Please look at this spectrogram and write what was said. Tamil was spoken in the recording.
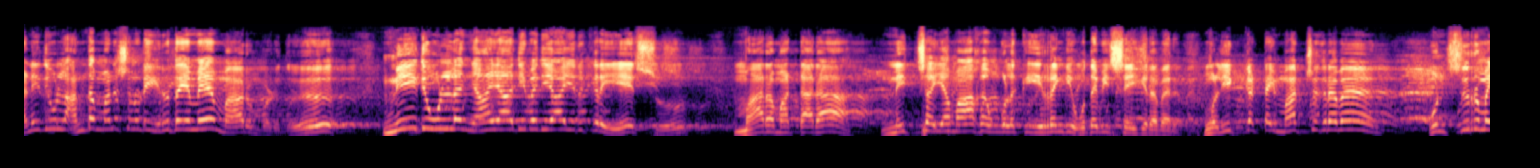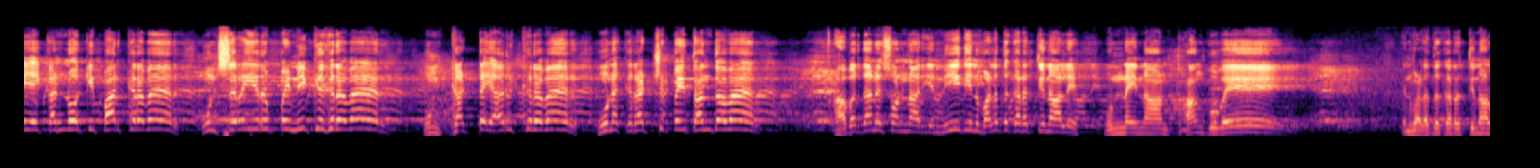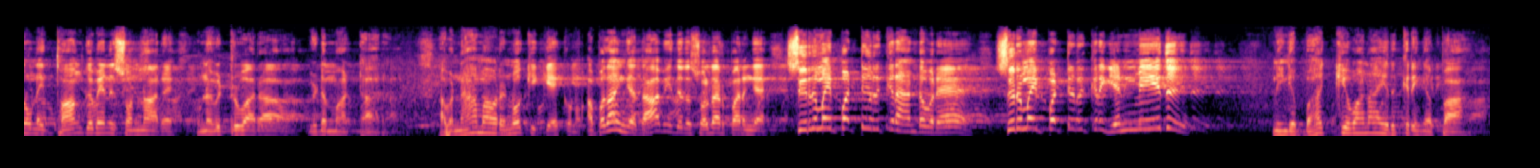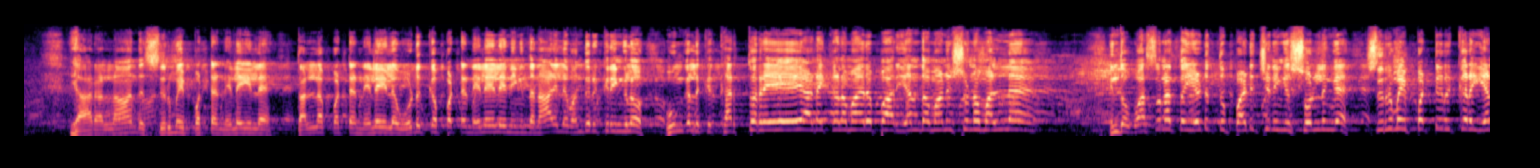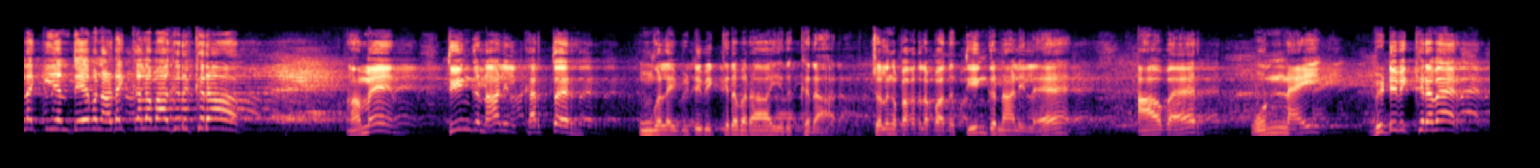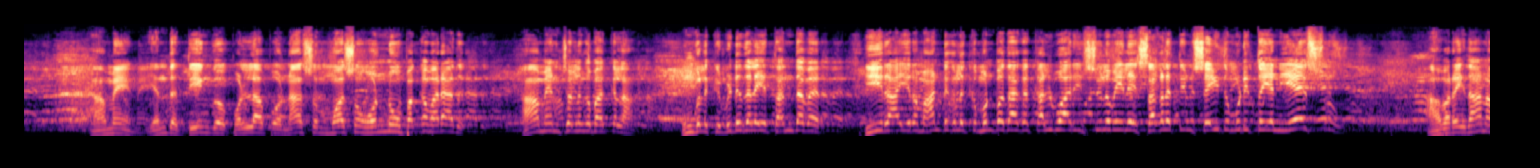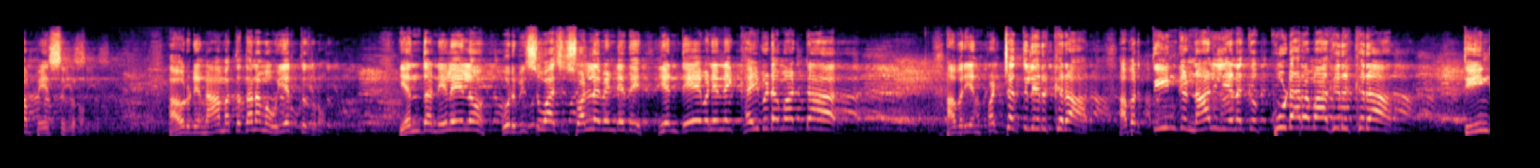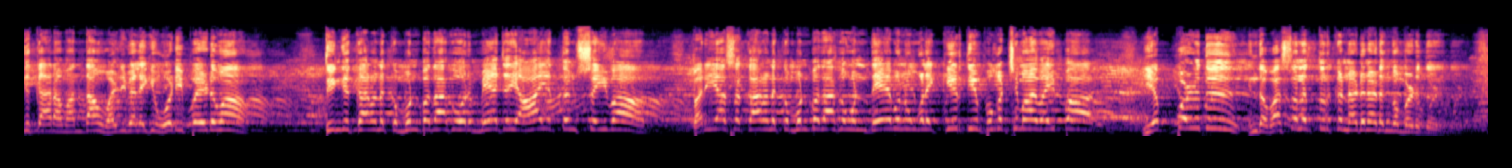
அநீதி உள்ள அந்த மனுஷனுடைய இருதயமே மாறும் பொழுது நீதி உள்ள நியாயாதிபதியா இருக்கிற இயேசு மாற மாட்டாரா நிச்சயமாக உங்களுக்கு இறங்கி உதவி செய்கிறவர். உங்கள் இக்கட்டை மாற்றுகிறவர். உன் சிறுமையை கண்ணோக்கி பார்க்கிறவர். உன் சிறையிருப்பை நீக்குகிறவர். உன் கட்டை அறுக்கிறவர். உனக்கு ரட்சிப்பை தந்தவர். அவர் தானே சொன்னார் என் நீதியின் வலது கரத்தினாலே உன்னை நான் தாங்குவேன். என் வலது கரத்தினால் உன்னை தாங்குவேன்னு சொன்னார் உன்னை விட்டுருவாரா? விடமாட்டார். அவர் நாம அவரை நோக்கி கேட்கணும். அப்பதான் இங்கே தாவீது இதை சொல்கிறார் பாருங்க. சிறுமைப்பட்டு இருக்கிற ஆண்டவரே சிறுமைப்பட்டு இருக்கிற என் மீது நீங்கள் பாக்கியவானா இருக்கிறீங்கப்பா. யாரெல்லாம் இந்த சிறுமைப்பட்ட நிலையில தள்ளப்பட்ட நிலையில ஒடுக்கப்பட்ட நிலையில நீங்க இந்த நாளில வந்திருக்கிறீங்களோ உங்களுக்கு கர்த்தரே அடைக்கலமா இருப்பார். எந்த மனுஷனும் அல்ல. இந்த வசனத்தை எடுத்து படிச்சு நீங்க சொல்லுங்க. சிறுமைப்பட்டு இருக்கிற எனக்கு என் தேவன் அடைக்கலமாக இருக்கிறார். அமேன் தீங்கு நாளில் கர்த்தர் உங்களை விடுவிக்கிறவராய் இருக்கிறார் சொல்லுங்க பக்கத்துல பார்த்து. தீங்கு நாளில அவர் உன்னை விடுவிக்கிறவர். ஆமேன். எந்த தீங்கோ பொல்லாப்போ நாசம் மோசம் ஒன்றும் பக்கம் வராது. ஆமேன்னு சொல்லுங்க பார்க்கலாம். உங்களுக்கு விடுதலை தந்தவர். ஈராயிரம் ஆண்டுகளுக்கு முன்பதாக கல்வாரி சிலுவையிலே சகலத்தையும் செய்து முடித்த என் இயேசு. அவரை தான் நாம் பேசுகிறோம். அவருடைய நாமத்தை தான் நம்ம உயர்த்துகிறோம். எந்த நிலையிலும் ஒரு விசுவாசி சொல்ல வேண்டியது என் தேவன் என்னை கைவிட மாட்டார். அவர் என் பட்சத்தில் இருக்கிறார். அவர் தீங்கு நாளில் எனக்கு கூடாரமாக இருக்கிறார். தீங்குக்காரன் வந்தான் வழி விலகி ஓடி போயிடுவான். தீங்குக்காரனுக்கு முன்பதாக ஒரு மேஜை ஆயத்தம் செய்வார். பரியாசக்காரனுக்கு முன்பதாக உன் தேவன் உங்களை கீர்த்தியும் புகழ்ச்சியுமாய் வைப்பார். எப்பொழுது இந்த வசனத்திற்கு நடுநடுங்கும் பொழுது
